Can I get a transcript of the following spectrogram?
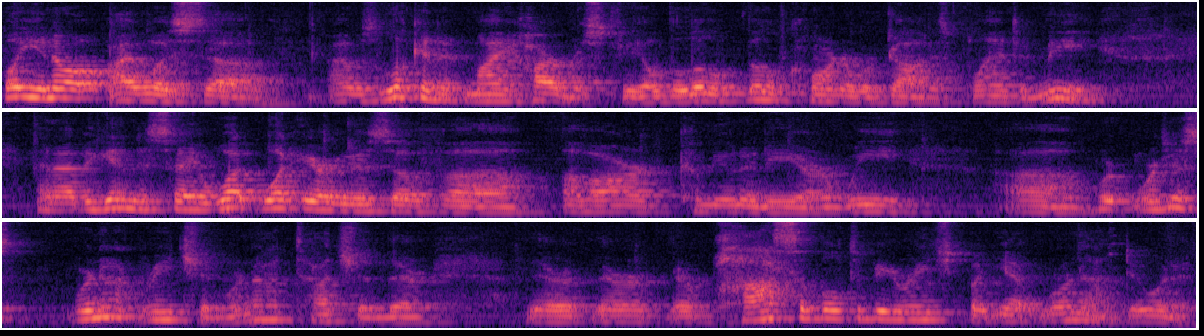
Well, you know, I was, uh, I was looking at my harvest field, the little, little corner where God has planted me, and I began to say, what, what areas of, uh, of our community are we, uh, we're, we're just, we're not reaching, we're not touching. They're, they're, they're, they're possible to be reached, but yet we're not doing it.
